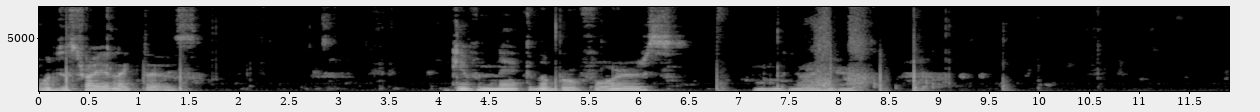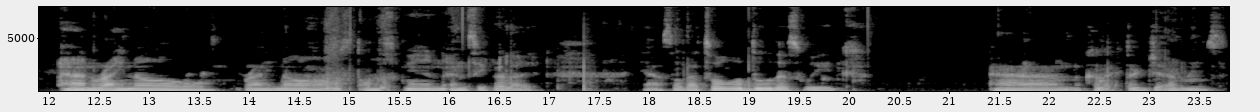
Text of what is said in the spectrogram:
We'll just try it like this. Give Nick the brute force. Right here. And Rhino, Rhino, Stone Skin, and Secret Light. Yeah, so that's what we'll do this week. And collector gems.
